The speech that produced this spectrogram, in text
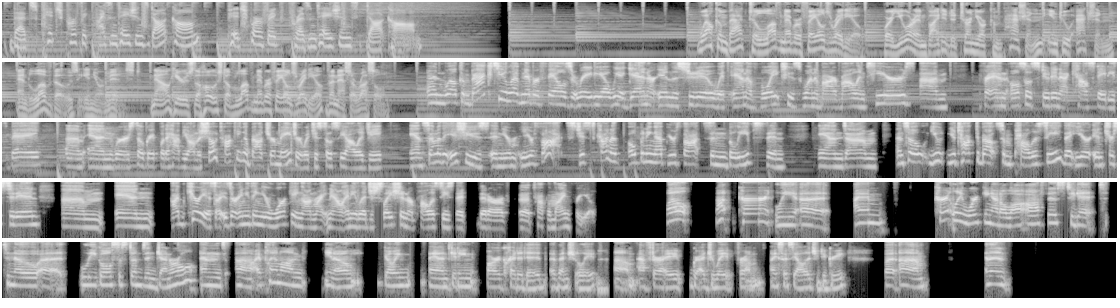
That's pitchperfectpresentations.com, pitchperfectpresentations.com. Welcome back to Love Never Fails Radio, where you are invited to turn your compassion into action and love those in your midst. Now, here's the host of Love Never Fails Radio, Vanessa Russell. And welcome back to Love Never Fails Radio. We again are in the studio with Anna Voigt, who's one of our volunteers um, for, and also student at Cal State East Bay. Um, and we're so grateful to have you on the show talking about your major, which is sociology, and some of the issues and your your thoughts. Just kind of opening up your thoughts and beliefs and and um, and so you you talked about some policy that you're interested in, um, and I'm curious, is there anything you're working on right now? Any legislation or policies that, that are uh, top of mind for you? Well, not currently. Uh, I'm currently working at a law office to get to know uh, legal systems in general. And uh, I plan on, you know, going and getting bar accredited eventually um, after I graduate from my sociology degree. But, um, and then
